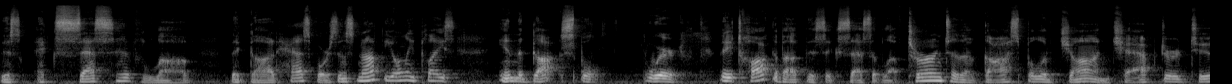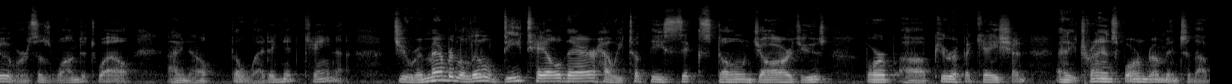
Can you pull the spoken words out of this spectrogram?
This excessive love that God has for us. And it's not the only place in the gospel where they talk about this excessive love. Turn to the Gospel of John, chapter 2, verses 1 to 12. I know, the wedding at Cana. Do you remember the little detail there? How he took these six stone jars used for uh, purification and he transformed them into the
